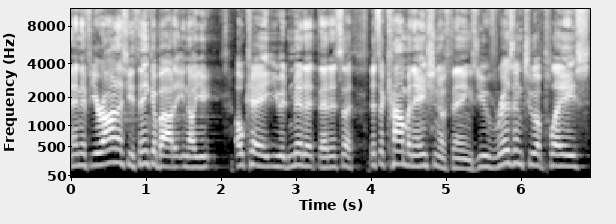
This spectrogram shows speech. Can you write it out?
And if you're honest, you think about it, you know, you okay, you admit it that it's a it's a combination of things. You've risen to a place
